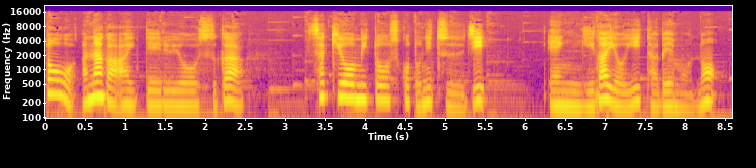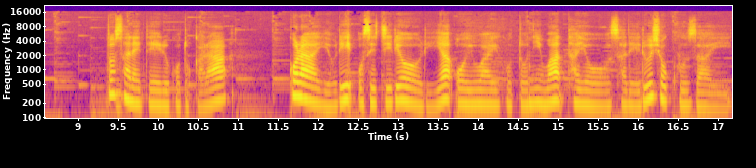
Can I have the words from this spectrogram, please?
と穴が開いている様子が先を見通すことに通じ縁起が良い食べ物とされていることから古来よりおせち料理やお祝い事には多用される食材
